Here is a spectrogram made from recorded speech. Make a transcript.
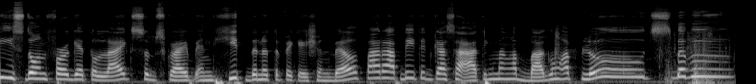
please don't forget to like, subscribe, and hit the notification bell para updated ka sa ating mga bagong uploads. Babu!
